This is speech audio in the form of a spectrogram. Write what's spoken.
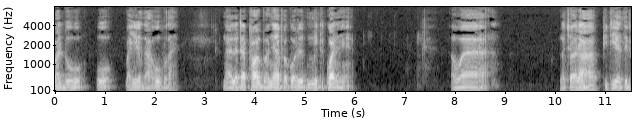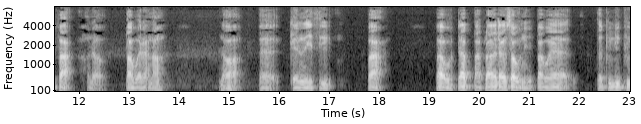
ဘတ်ဒိုအိုဘဟိရတာအိုဟိုတိုင်းနာလက်တာထော်ဘညာဖကောရမိကကွနဲ့အဝလချရာ PDF ဒီပါဟောတော့ ပါဝရနော်တော့အဲကဲနေစီပါပါဝတပါပလာတော့စောနေပါဝဲတပူလီပူ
